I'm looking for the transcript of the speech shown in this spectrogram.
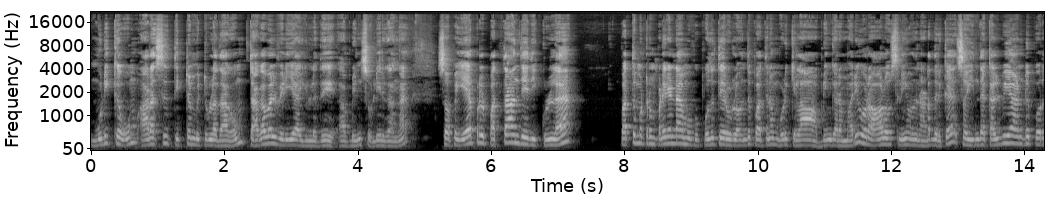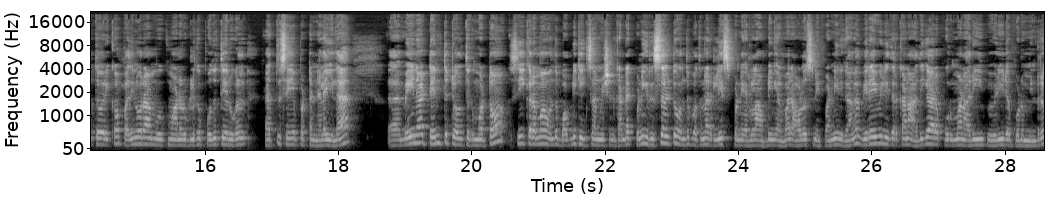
முடிக்கவும் அரசு திட்டமிட்டுள்ளதாகவும் தகவல் வெளியாகியுள்ளது அப்படின்னு சொல்லியிருக்காங்க. ஸோ அப்போ ஏப்ரல் பத்தாம் தேதிக்குள்ளே பத்து மற்றும் பன்னிரெண்டாம் வகுப்பு பொதுத் தேர்வுகளை வந்து பார்த்தீங்கன்னா முடிக்கலாம் அப்படிங்கிற மாதிரி ஒரு ஆலோசனையும் வந்து நடந்திருக்கு. ஸோ இந்த கல்வியாண்டு பொறுத்த வரைக்கும் பதினோராம் வகுப்பு மாணவர்களுக்கு பொதுத் தேர்வுகள் ரத்து செய்யப்பட்ட நிலையில் மெயினாக டென்த்து டுவெல்த்துக்கு மட்டும் சீக்கிரமாக வந்து பப்ளிக் எக்ஸாமினேஷன் கண்டக்ட் பண்ணி ரிசல்ட்டும் வந்து பார்த்தோன்னா ரிலீஸ் பண்ணிடலாம் அப்படிங்கிற மாதிரி ஆலோசனை பண்ணியிருக்காங்க. விரைவில் இதற்கான அதிகாரப்பூர்வமான அறிவிப்பு வெளியிடப்படும் என்று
